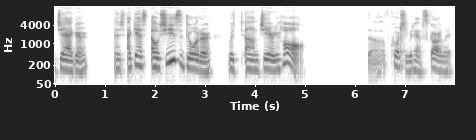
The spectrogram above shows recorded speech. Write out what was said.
Jagger. I guess oh, she's the daughter with um, Jerry Hall. So of course she would have Scarlett.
